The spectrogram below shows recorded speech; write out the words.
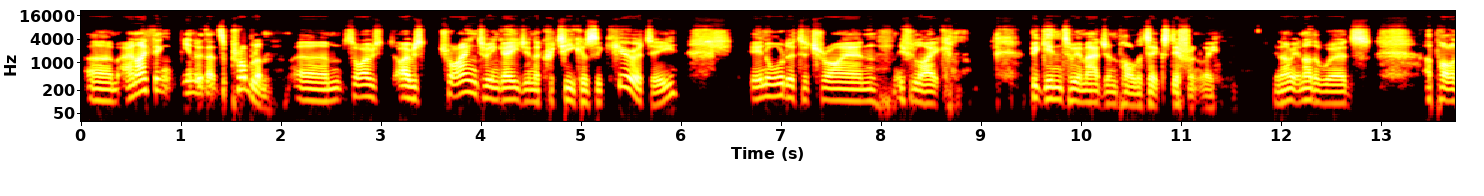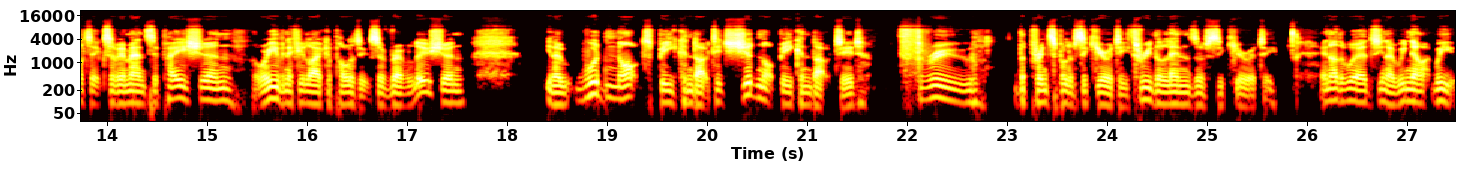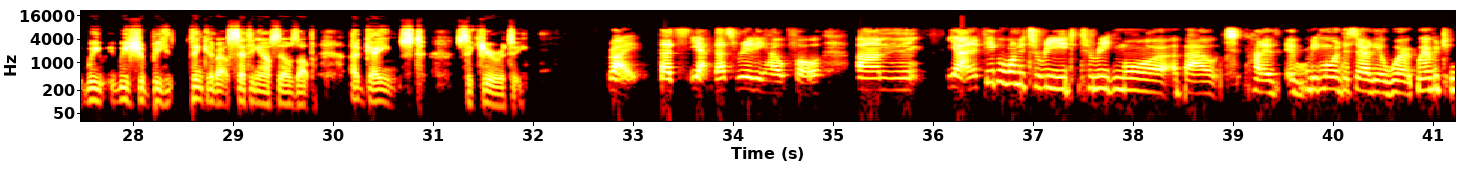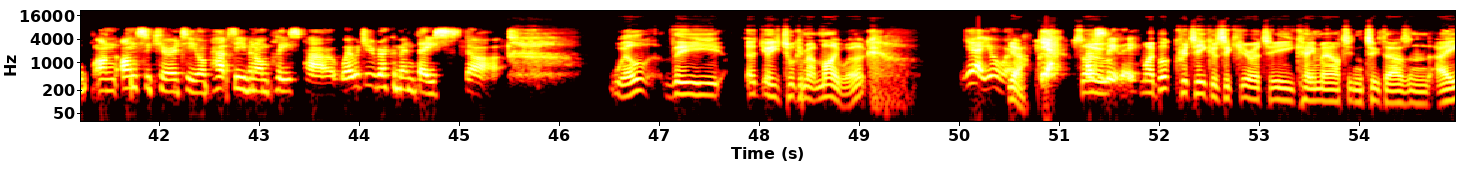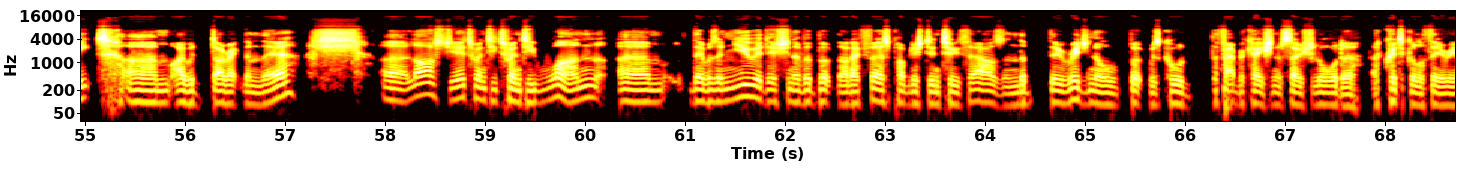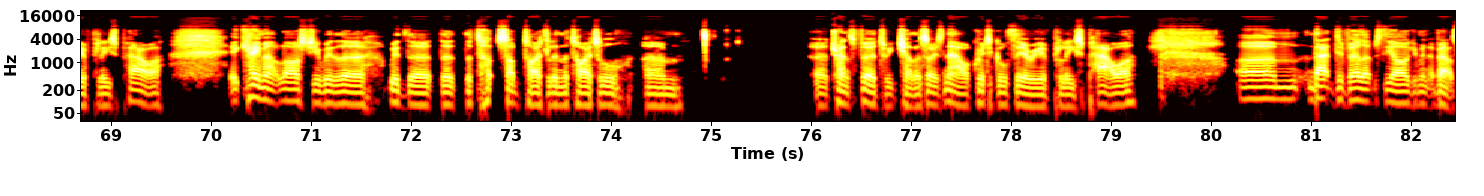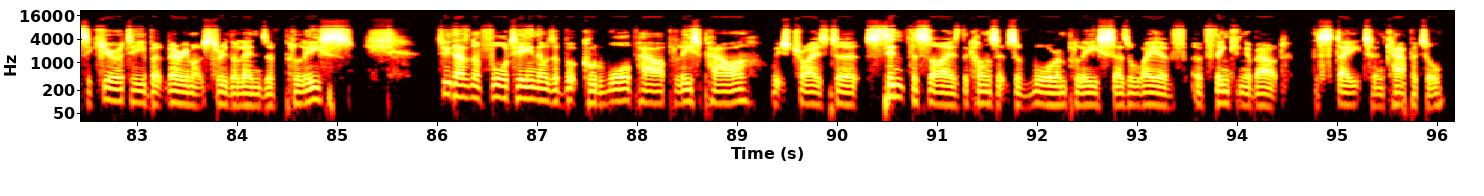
um, and I think you know that's a problem. Um, so I was I was trying to engage in a critique of security in order to try and, if you like, begin to imagine politics differently. You know, in other words, a politics of emancipation, or even if you like, a politics of revolution, you know, would not be conducted, should not be conducted through the principle of security, through the lens of security. In other words, you know, we know we, we, we should be thinking about setting ourselves up against security. Right. That's yeah, that's really helpful. Um, yeah, and if people wanted to read to read more about kind of uh, read more of this earlier work, where would on on security or perhaps even on police power, where would you recommend they start? Well, the are you talking about my work? Yeah, your work. Yeah, yeah, so absolutely. My book Critique of Security came out in 2008. Um, I would direct them there. Uh, last year, 2021, um, there was a new edition of a book that I first published in 2000. The, the original book was called The Fabrication of Social Order: A Critical Theory of Police Power. It came out last year with a with the the, the t- subtitle in the title. Um, uh, transferred to each other. So it's now a critical theory of police power. Um, that develops the argument about security, but very much through the lens of police. 2014, there was a book called War Power, Police Power, which tries to synthesize the concepts of war and police as a way of, of thinking about the state and capital.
